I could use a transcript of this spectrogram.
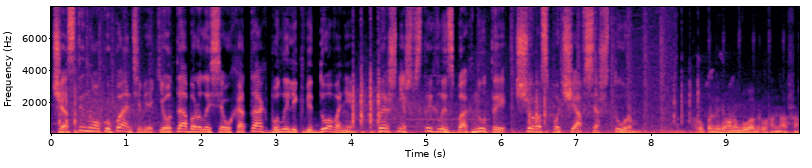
Частина окупантів, які отаборилися у хатах, були ліквідовані, перш ніж встигли збагнути, що розпочався штурм. Група легіону була друга наша.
